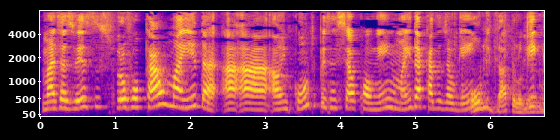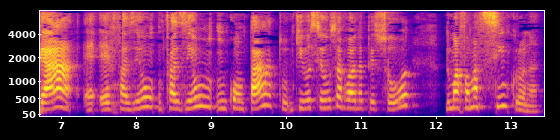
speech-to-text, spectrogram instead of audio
Mas às vezes provocar uma ida a, a- ao encontro presencial com alguém, uma ida à casa de alguém, Ou ligar pelo menos. ligar é, é fazer, um, fazer um, um contato que você ouça a voz da pessoa de uma forma síncrona.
